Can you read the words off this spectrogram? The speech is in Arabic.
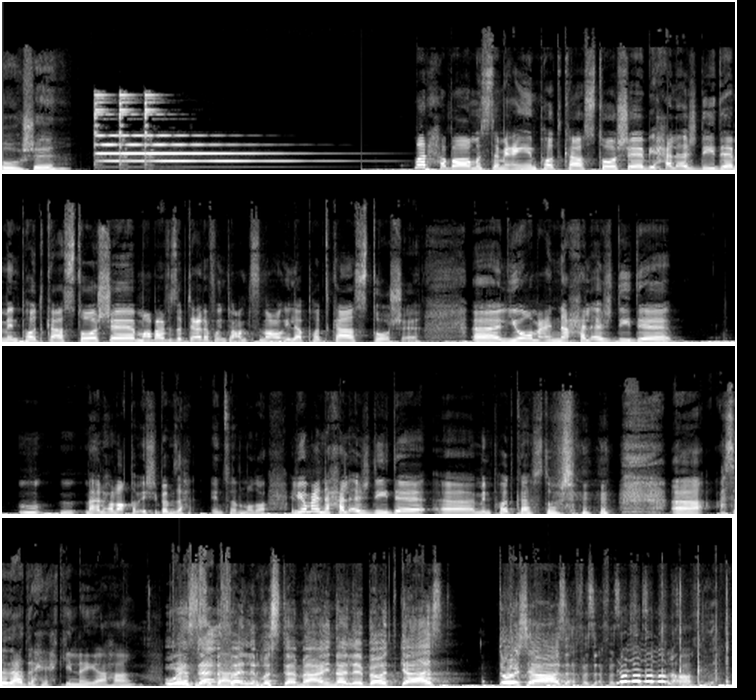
طوشة. مرحبا مستمعين بودكاست توشة بحلقة جديدة من بودكاست توشة ما بعرف إذا بتعرفوا أنتم عم تسمعوا إلى بودكاست توشة آه اليوم عنا حلقة جديدة. ما له علاقة بإشي بمزح أنسى الموضوع. اليوم عنا حلقة جديدة آه من بودكاست توشة آه سداد رح يحكي لنا إياها. وزقفة لمستمعينا لبودكاست توشا زقفة زقفة زقفة لا لا وقع الميكروفون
